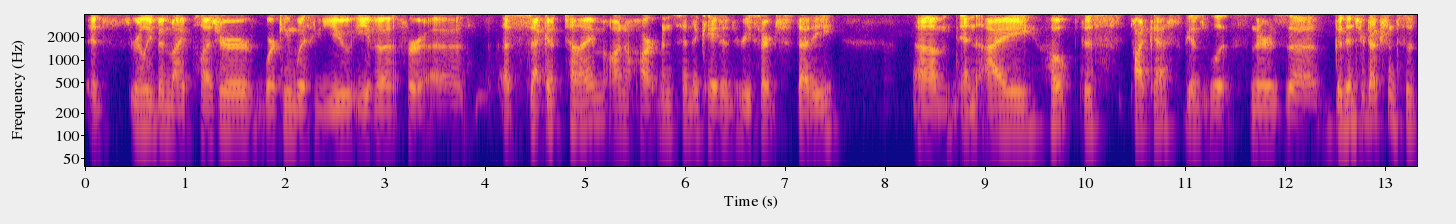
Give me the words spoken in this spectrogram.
it's really been my pleasure working with you, Eva, for a, a second time on a Hartman syndicated research study. Um, and I hope this podcast gives listeners a good introduction to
